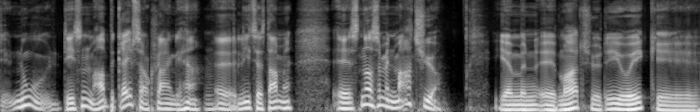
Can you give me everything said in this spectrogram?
det, nu, det er sådan en meget begrebsafklaring, det her, mm. øh, lige til at starte med. Øh, sådan noget som en martyr, Jamen, øh, martyr, det er jo ikke, øh,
